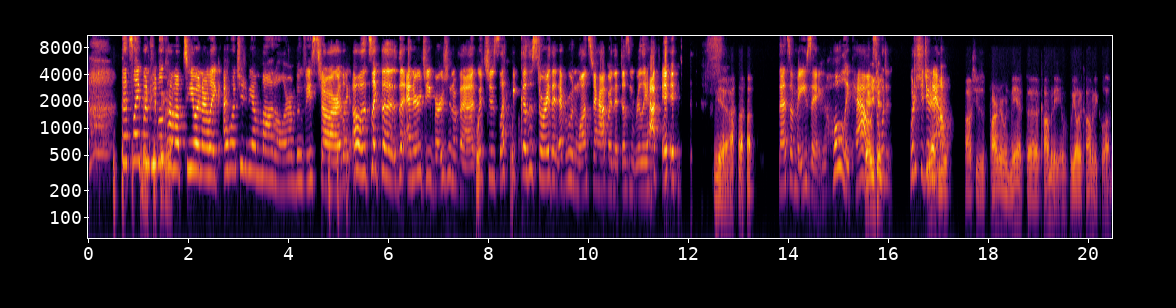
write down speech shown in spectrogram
That's like when people come up to you and are like, I want you to be a model or a movie star. Like, oh, it's like the the energy version of that, which is like the story that everyone wants to happen that doesn't really happen. Yeah. That's amazing. Holy cow. Yeah, so could- what, did- what does she do Yeah, now? you- Oh, she's a partner with me at the comedy. We own a comedy club.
